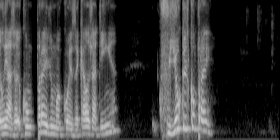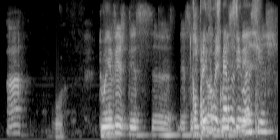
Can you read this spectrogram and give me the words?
aliás, eu comprei-lhe uma coisa que ela já tinha, que fui eu que lhe comprei. Ah, Boa. tu em vez desse, dessas Comprei duas de merdas iguais.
